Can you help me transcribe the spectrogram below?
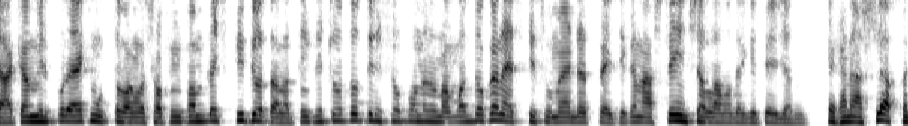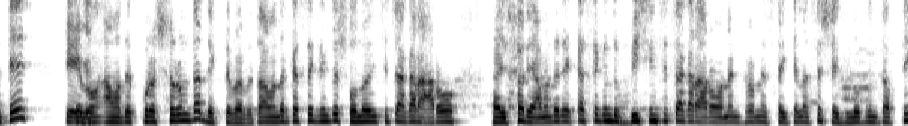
ঢাকা মিরপুর এক মুক্ত বাংলা শপিং কমপ্লেক্স তৃতীয় তলা তিনশো চোদ্দ তিনশো পনেরো নম্বর দোকান এসকে সুমা এন্টারপ্রাইজ এখানে আসলে ইনশাল্লাহ আমাদেরকে পেয়ে যাবেন। এখানে আসলে আপনাকে এবং আমাদের পুরো শোরুমটা দেখতে পাবে। তো আমাদের কাছে কিন্তু ষোলো ইঞ্চি চাকার আরও সরি আমাদের কাছে কিন্তু বিশ ইঞ্চি চাকার আরও অনেক ধরনের সাইকেল আছে সেগুলো কিন্তু আপনি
